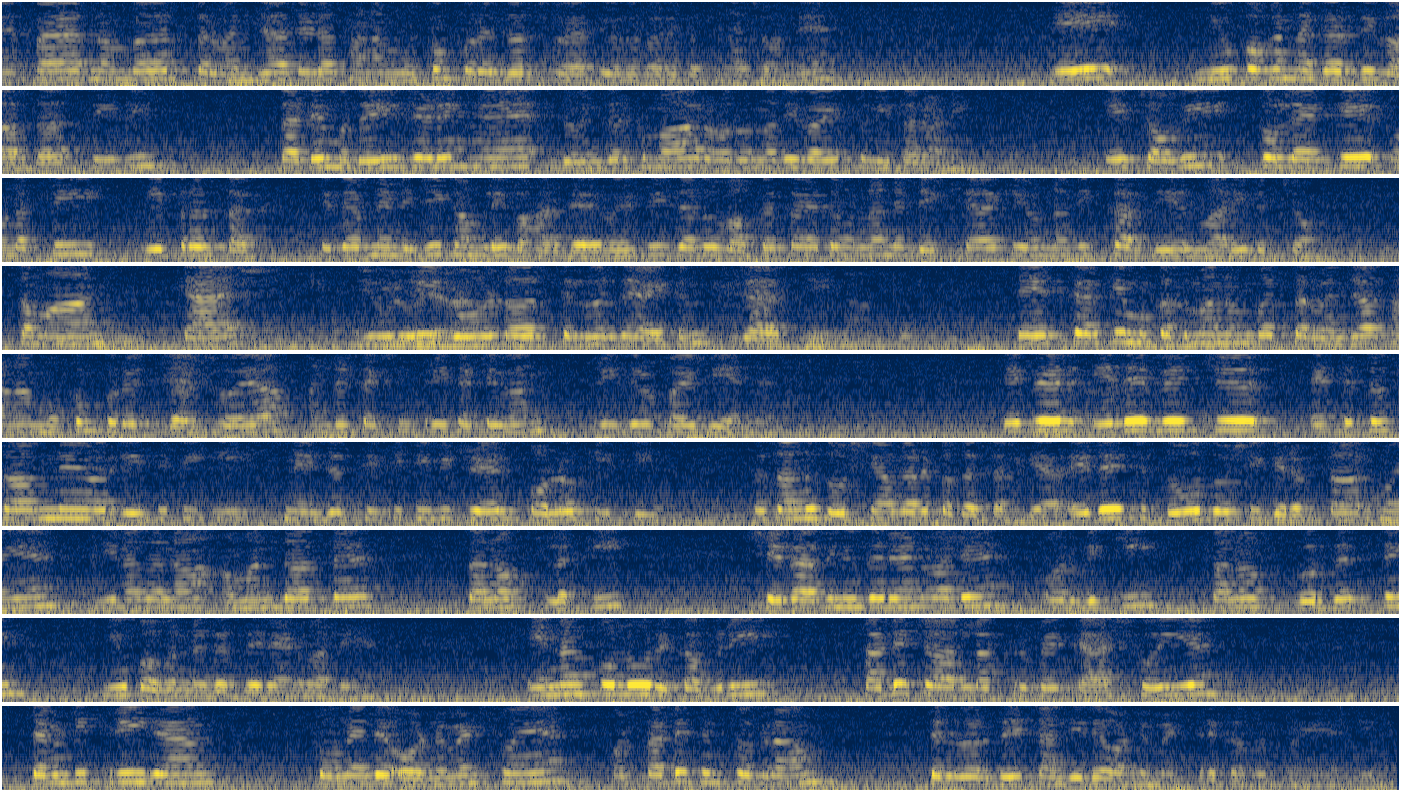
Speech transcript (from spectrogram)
F I R number 53 ਜਿਹੜਾ ਥਾਣਾ ਮੋਕਮਪੁਰੇ ਦਰਜ ਹੋਇਆ ਸੀ ਉਹਦੇ ਬਾਰੇ ਦੱਸਣਾ ਚਾਹੁੰਦੇ ਹਾਂ। ਇਹ ਨਿਊ ਪਵਨ ਨਗਰ ਦੀ ਵਾਰਦਾਤ ਸੀ ਜੀ। ਸਾਡੇ ਮਦਈ ਜਿਹੜੇ ਹੈ ਦਵਿੰਦਰ ਕੁਮਾਰ ਔਰ ਉਹਨਾਂ ਦੀ ਵਾਈਫ ਸੁਨੀਤਾ ਰਾਣੀ। ਇਹ 24 ਤੋਂ ਲੈ ਕੇ 29 April ਤੱਕ ਕਿਤੇ ਆਪਣੇ ਨਿੱਜੀ ਕੰਮ ਲਈ ਬਾਹਰ ਗਏ ਹੋਏ ਸੀ। ਜਦੋਂ ਵਾਪਸ ਆਏ ਤਾਂ ਉਹਨਾਂ ਨੇ ਦੇਖਿਆ ਕਿ ਉਹਨਾਂ ਦੀ ਘਰ ਦੀ ਅਲਮਾਰੀ ਵਿੱਚੋਂ ਸਮਾਨ ਕੈਸ਼ ਜੁਐਲਰੀ 골ਡ ਔਰ ਸਿਲਵਰ ਦੇ ਆਈਟਮਸ ਗਾਇਬ ਸੀ। ਤੇ ਇਸ ਕਰਕੇ ਮੁਕਦਮਾ ਨੰਬਰ 53 ਥਾਣਾ ਮੁਕਮਪੁਰੇ ਚ ਦਰਜ ਹੋਇਆ ਅੰਡਰ ਸੈਕਸ਼ਨ 331 305 ਬੀਐਨਐਸ ਤੇ ਫਿਰ ਇਹਦੇ ਵਿੱਚ ਐਸਐਚਓ ਸਾਹਿਬ ਨੇ ਔਰ ਏਸੀਪੀ ਈਸਟ ਨੇ ਜਦ ਸੀਸੀਟੀਵੀ ਟ੍ਰੇਲ ਫੋਲੋ ਕੀਤੀ, ਤਾਂ ਸਾਨੂੰ ਦੋਸ਼ੀਆਂ ਬਾਰੇ ਪਤਾ ਚੱਲ ਗਿਆ। ਇਹਦੇ ਵਿੱਚ ਦੋ ਦੋਸ਼ੀ ਗ੍ਰਿਫਤਾਰ ਹੋਏ ਹਨ ਜਿਨ੍ਹਾਂ ਦਾ ਨਾਮ ਅਮਨ ਦੱਤ ਹੈ son of Lucky, Shiv Avenue ਦੇ ਰਹਿਣ ਵਾਲੇ ਹੈ, ਔਰ Vicky son of Gurdev Singh New Pawan Nagar ਦੇ ਰਹਿਣ ਵਾਲੇ ਹੈ। ਇਹਨਾਂ ਕੋਲੋਂ ਰਿਕਵਰੀ 4.5 ਲੱਖ ਰੁਪਏ ਕੈਸ਼ ਹੋਈ ਹੈ 73 ਗ੍ਰਾਮ ਸੋਨੇ ਦੇ ornaments ਹੋਏ ਹਨ ਔਰ 350 ਗ੍ਰਾਮ ਸਿਲਵਰ ਦੇ ਚਾਂਦੀ ਦੇ ornaments ਰਿਕਵਰ ਹੋਏ ਹਨ ਜੀ।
